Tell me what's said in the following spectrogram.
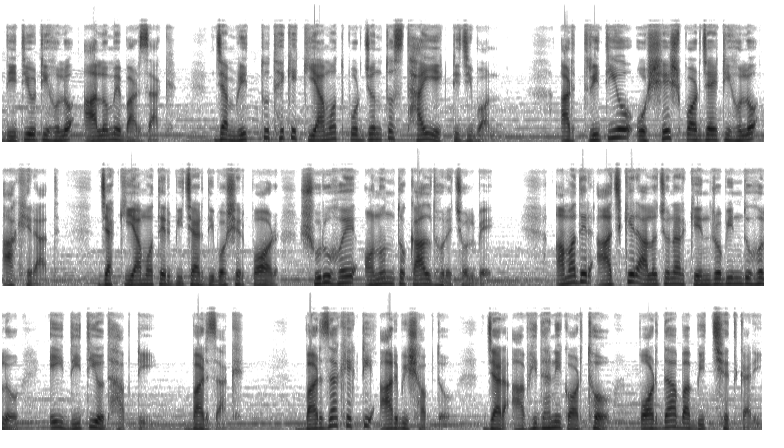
দ্বিতীয়টি হলো আলমে বারজাক, যা মৃত্যু থেকে কিয়ামত পর্যন্ত স্থায়ী একটি জীবন। আর তৃতীয় ও শেষ পর্যায়টি হল আখেরাত, যা কিয়ামতের বিচার দিবসের পর শুরু হয়ে অনন্তকাল ধরে চলবে। আমাদের আজকের আলোচনার কেন্দ্রবিন্দু হল এই দ্বিতীয় ধাপটি, বারজাক। বারজাক একটি আরবি শব্দ, যার আভিধানিক অর্থ পর্দা বা বিচ্ছেদকারী।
